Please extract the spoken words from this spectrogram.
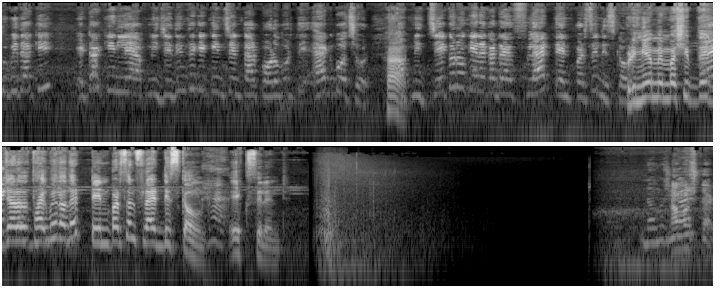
সুবিধা কি এটা কিনলে আপনি যেদিন থেকে কিনছেন তার পরবর্তী এক বছর হ্যাঁ। আপনি যে কোনো কেনাকাটায় flat ten percent discount premium membership যারা থাকবে তাদের ten percent flat discount. Excellent নমস্কার নমস্কার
